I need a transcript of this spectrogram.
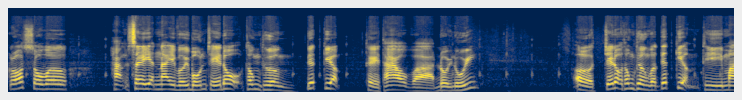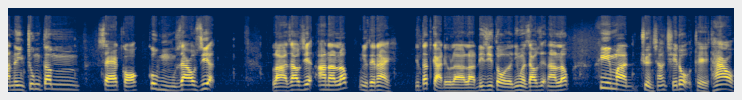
crossover hạng C hiện nay với 4 chế độ thông thường, tiết kiệm, thể thao và đồi núi. Ở chế độ thông thường và tiết kiệm thì màn hình trung tâm sẽ có cùng giao diện là giao diện analog như thế này nhưng tất cả đều là là digital rồi, nhưng mà giao diện analog khi mà chuyển sang chế độ thể thao,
